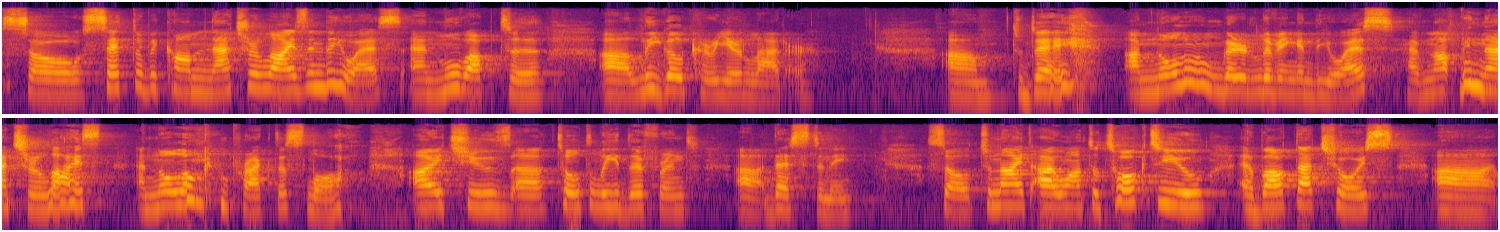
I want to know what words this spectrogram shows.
so set to become naturalized in the US and move up to uh, legal career ladder. Um, today, I'm no longer living in the US, have not been naturalized, and no longer practice law. I choose a totally different uh, destiny. So tonight I want to talk to you about that choice uh,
